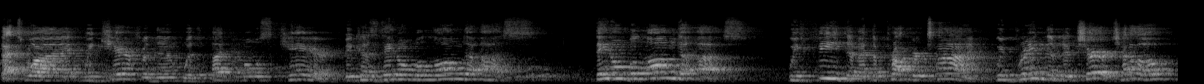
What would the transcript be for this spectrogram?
That's why we care for them with utmost care because they don't belong to us. They don't belong to us. We feed them at the proper time. We bring them to church. Hello.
